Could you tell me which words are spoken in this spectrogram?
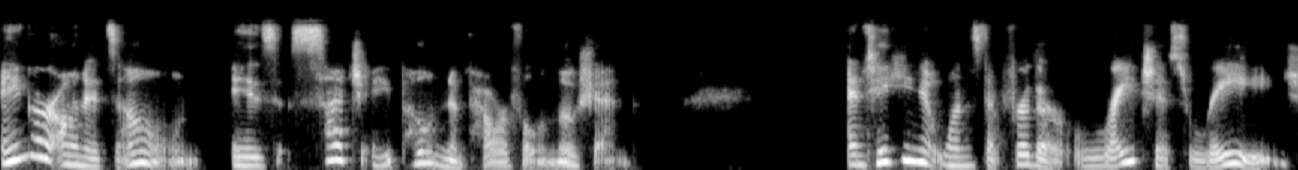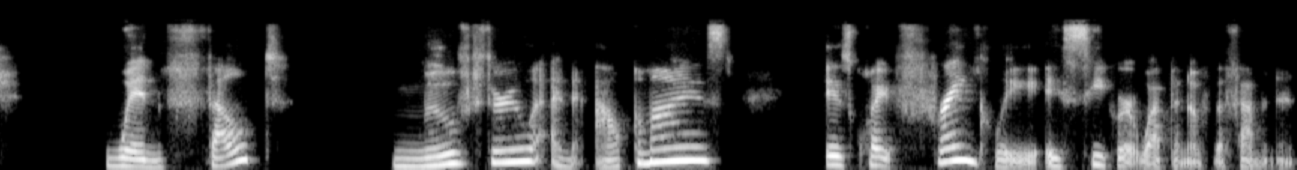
Anger on its own is such a potent and powerful emotion. And taking it one step further, righteous rage, when felt, moved through, and alchemized, is quite frankly a secret weapon of the feminine.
